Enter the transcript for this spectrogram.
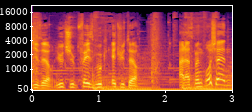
Deezer, YouTube, Facebook et Twitter. À la semaine prochaine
